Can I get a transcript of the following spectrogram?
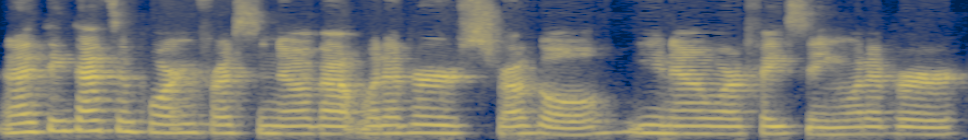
And I think that's important for us to know about whatever struggle, you know, we're facing, whatever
